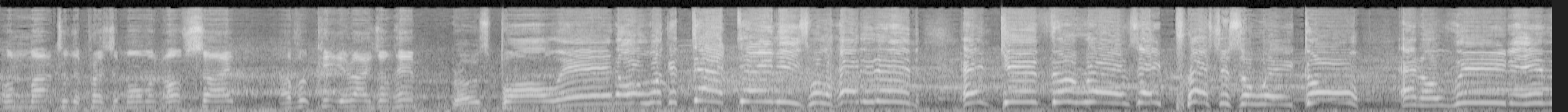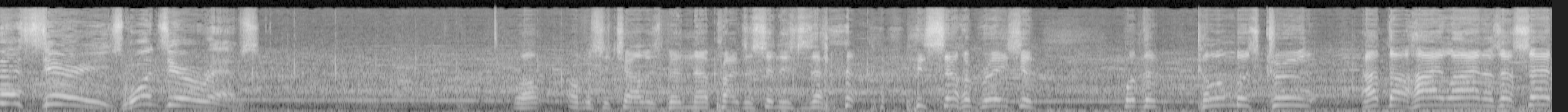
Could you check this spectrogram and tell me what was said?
unmarked at the present moment, offside. Have a, keep your eyes on him. Rose ball in. Oh, look at that! Davies will head it in and give the Revs a precious away goal and a lead in the series. 1-0 Revs. Well, obviously Charlie's been uh, practicing his, uh, his celebration, but the Columbus crew had that high line, as I said,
